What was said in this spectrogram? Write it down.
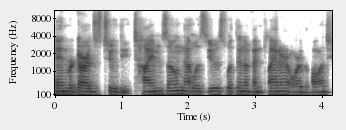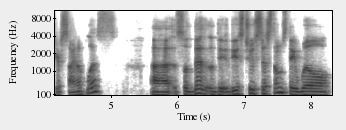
in regards to the time zone that was used within Event Planner or the volunteer sign-up lists. Uh, so the, these two systems, they will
